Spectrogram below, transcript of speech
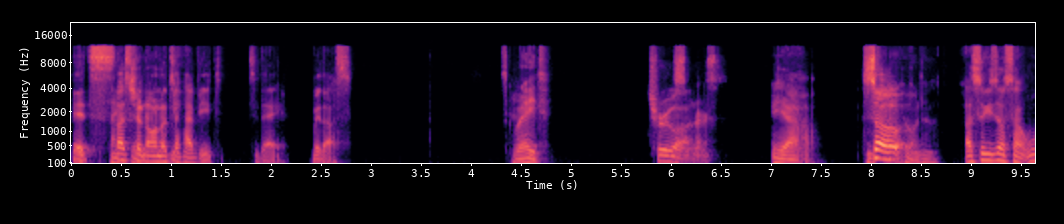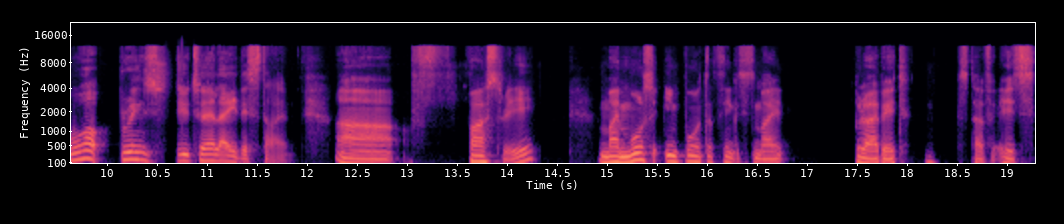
It's Thanks such an honor to have you today with us. It's great. True honor. Yeah. So, Sugizo-san, what brings you to LA this time? Uh, firstly, my most important thing is my private stuff It's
